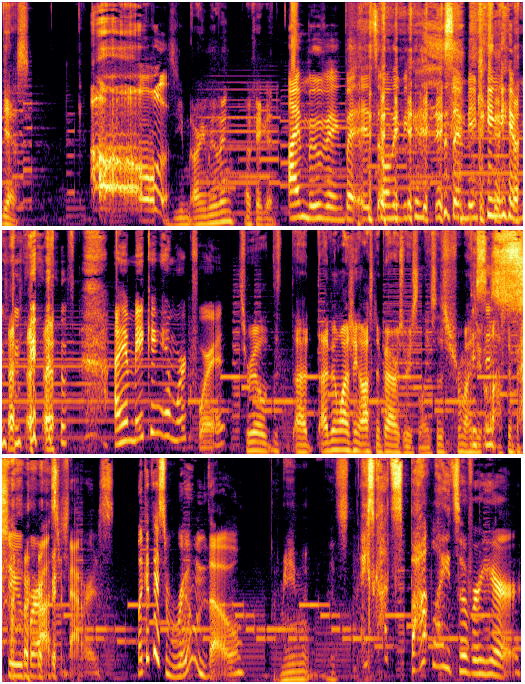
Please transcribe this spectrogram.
Yes. Oh, You, are you moving? Okay, good. I'm moving, but it's only because I'm making him move. I am making him work for it. It's real. Uh, I've been watching Austin Powers recently, so this reminds This me is of Austin Powers. super Austin Powers. Look at this room, though. I mean, it's He's got spotlights over here.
